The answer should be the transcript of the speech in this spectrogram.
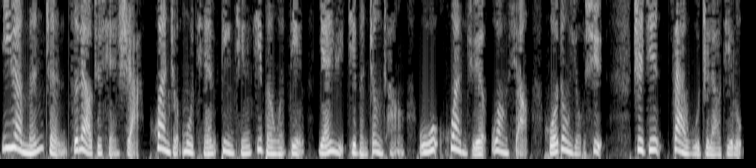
医院门诊资料就显示啊。患者目前病情基本稳定，言语基本正常，无幻觉、妄想，活动有序，至今再无治疗记录。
